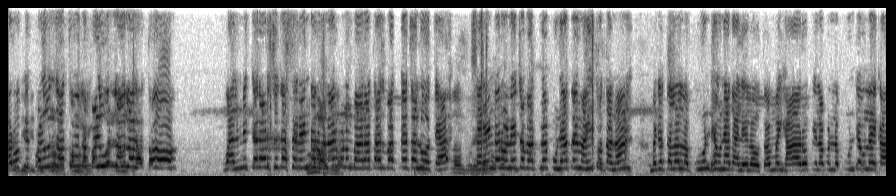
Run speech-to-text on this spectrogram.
आरोपी पळून जातो का? पळवून लावला जातो? वाल्मिक कराड सुद्धा सरेंडर होणार म्हणून बारा तास बातम्या चालू होत्या. सरेंडर होण्याच्या बातम्या पुण्यातही माहीत होता ना? म्हणजे त्याला लपवून ठेवण्यात आलेलं होतं. मग ह्या आरोपीला पण लपवून ठेवलंय का?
